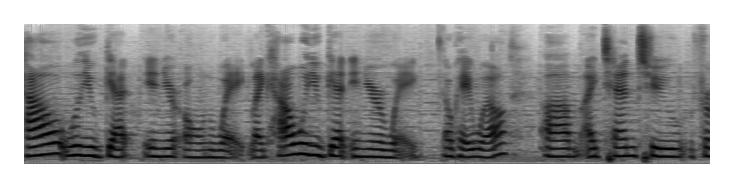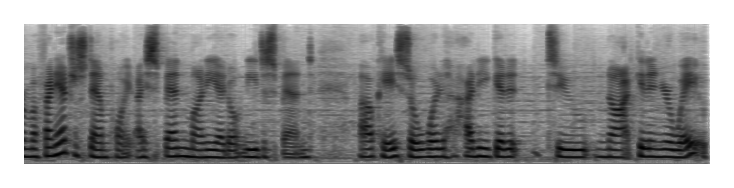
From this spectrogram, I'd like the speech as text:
How will you get in your own way? Like, how will you get in your way? Okay, well, um, I tend to, from a financial standpoint, I spend money I don't need to spend. Okay, so what? How do you get it to not get in your way?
